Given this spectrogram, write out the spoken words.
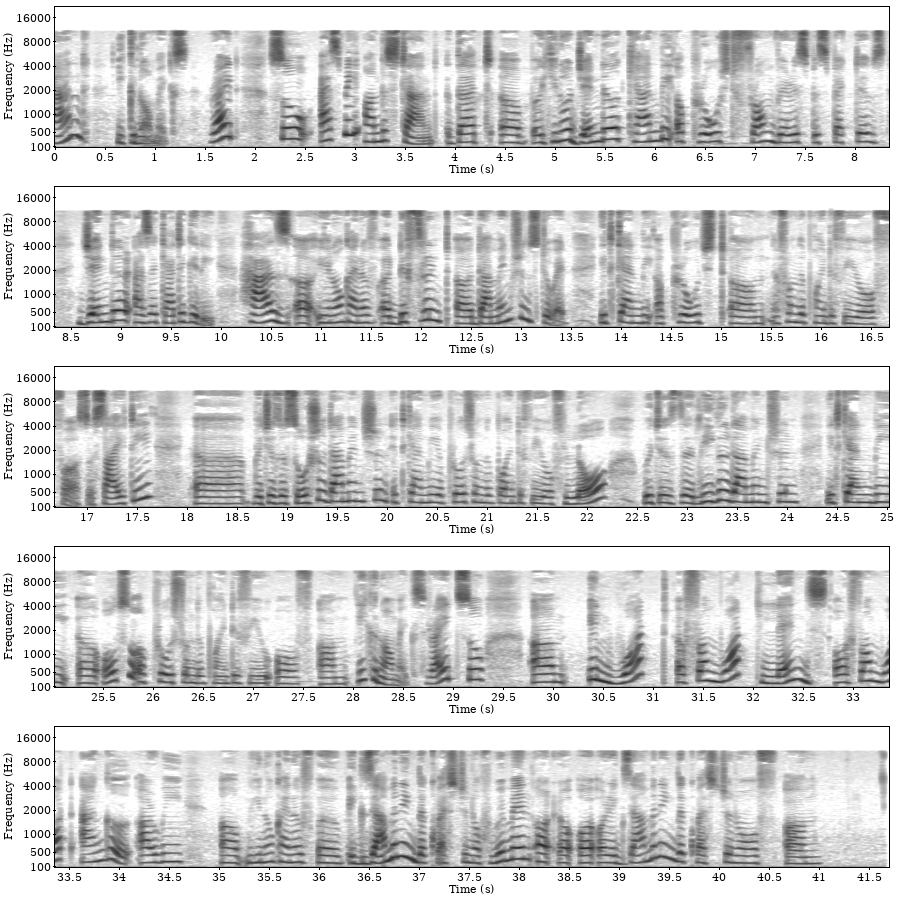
and economics right? So as we understand that uh, you know gender can be approached from various perspectives gender as a category has uh, you know kind of a different uh, dimensions to it. It can be approached um, from the point of view of uh, society uh, which is the social dimension. It can be approached from the point of view of law, which is the legal dimension. It can be uh, also approached from the point of view of um, economics, right? So, um, in what, uh, from what lens or from what angle are we? Uh, you know, kind of uh, examining the question of women or, or, or examining the question of um,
